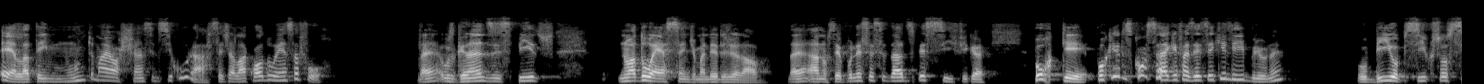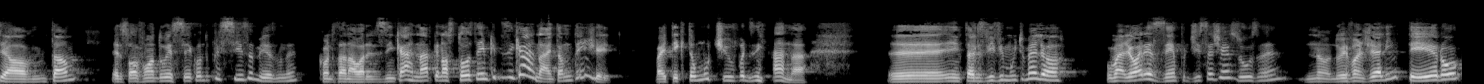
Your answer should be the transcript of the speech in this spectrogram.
ela tem muito maior chance de se curar, seja lá qual doença for. Né? Os grandes espíritos não adoecem de maneira geral, né? a não ser por necessidade específica. Por quê? Porque eles conseguem fazer esse equilíbrio, né? O biopsicossocial. Então, eles só vão adoecer quando precisa mesmo, né? Quando está na hora de desencarnar, porque nós todos temos que desencarnar, então não tem jeito. Vai ter que ter um motivo para desencarnar. É, então eles vivem muito melhor. O melhor exemplo disso é Jesus, né? No, no, evangelho inteiro,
